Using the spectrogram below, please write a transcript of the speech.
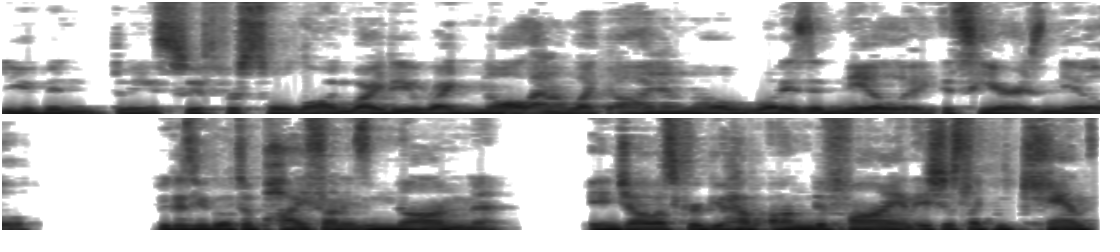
you've been doing Swift for so long. Why do you write null?" And I'm like, oh, "I don't know. What is it? Nil. It's here as nil." Because you go to Python is none. In JavaScript, you have undefined. It's just like we can't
